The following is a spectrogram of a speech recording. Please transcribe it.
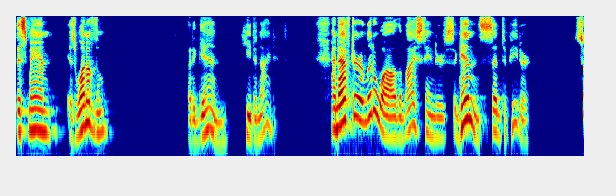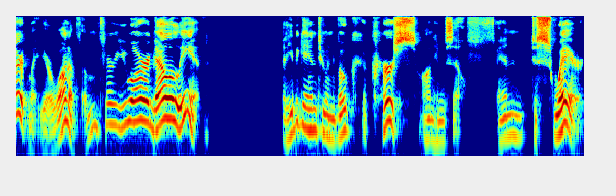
This man is one of them. But again he denied it. And after a little while, the bystanders again said to Peter, Certainly you're one of them, for you are a Galilean. But he began to invoke a curse on himself and to swear,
